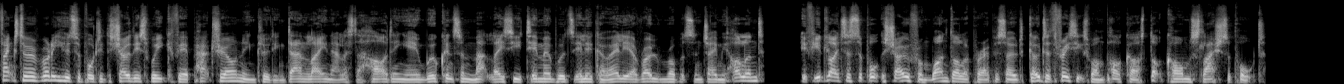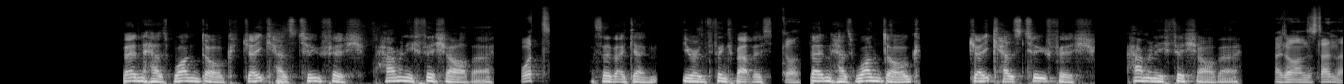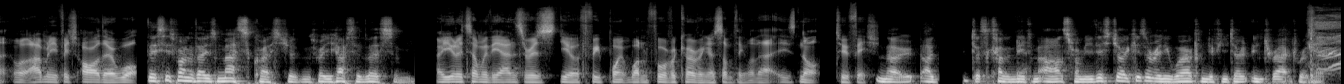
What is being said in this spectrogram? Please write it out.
Thanks to everybody who supported the show this week via Patreon, including Dan Lane, Alistair Harding, Ian Wilkinson, Matt Lacey, Tim Edwards, Ilya Coelia, Roland Robertson, Jamie Holland. If you'd like to support the show from $1 per episode, go to 361podcast.com slash support. Ben has one dog. Jake has two fish. How many fish are there? What? I'll say that again. You ready to think about this? Go on. Ben has one dog. Jake has two fish. How many fish are there? I don't understand that. Well, how many fish are there? What? This is one of those maths questions where you have to listen. Are you going to tell me the answer is, you know, 3.14 recurring or something like that? It's not two fish. No, I just kind of need an answer from you. This joke isn't really working if you don't interact with it.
